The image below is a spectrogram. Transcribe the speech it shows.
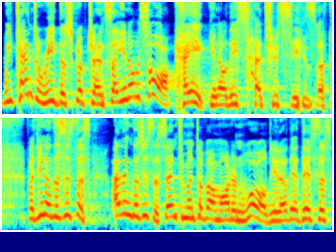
we tend to read the scripture and say, you know, it's so archaic, you know, these Sadducees. But, but, you know, this is this, I think this is the sentiment of our modern world. You know, there, there's this,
